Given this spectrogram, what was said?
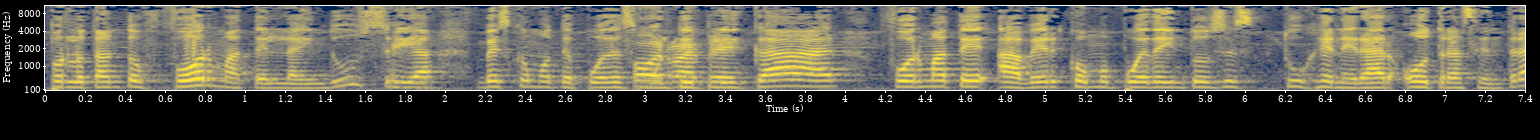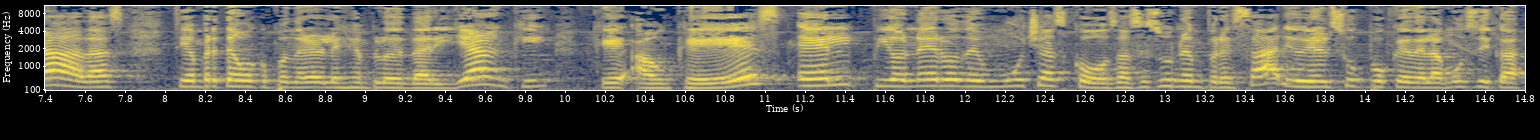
Por lo tanto, fórmate en la industria, Sí. ves cómo te puedes multiplicar, fórmate a ver cómo puede entonces tú generar otras entradas. Siempre tengo que poner el ejemplo de Daddy Yankee, que aunque es el pionero de muchas cosas, es un empresario y él supo que de la música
